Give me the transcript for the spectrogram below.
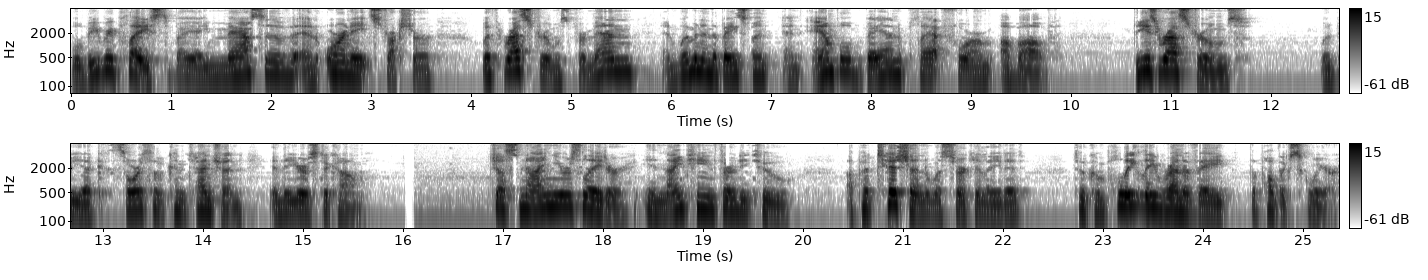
will be replaced by a massive and ornate structure with restrooms for men and women in the basement and ample band platform above. These restrooms would be a source of contention in the years to come. Just nine years later, in 1932, a petition was circulated to completely renovate the public square.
